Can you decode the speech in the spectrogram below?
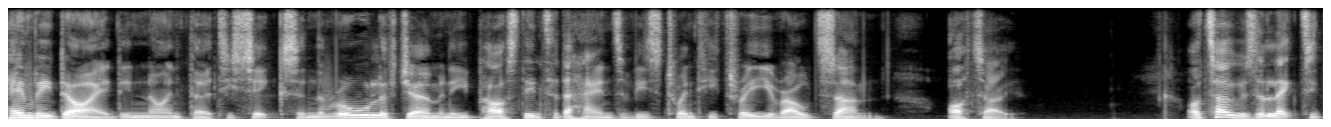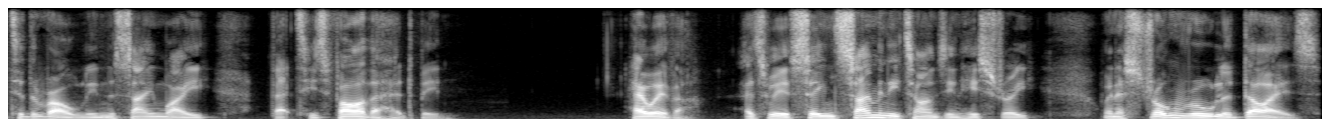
Henry died in 936 and the rule of Germany passed into the hands of his 23 year old son, Otto. Otto was elected to the role in the same way that his father had been. However, as we have seen so many times in history, when a strong ruler dies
